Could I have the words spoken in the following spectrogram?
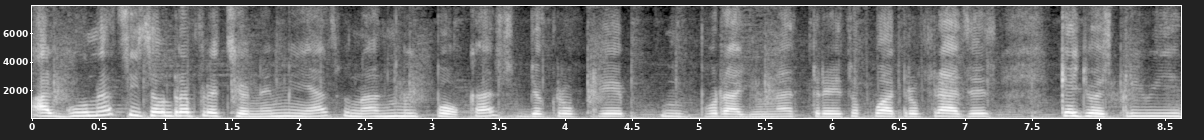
Algunas sí son reflexiones mías, unas muy pocas. Yo creo que mm, por ahí unas tres o cuatro frases que yo escribí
